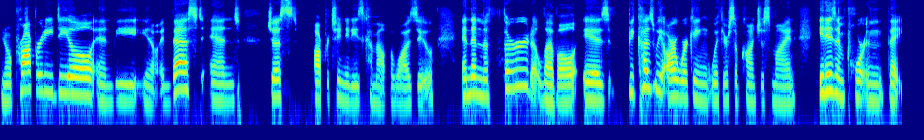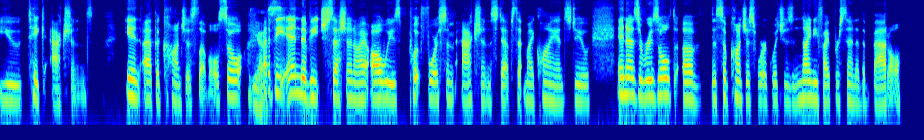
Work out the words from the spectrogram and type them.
you know, property deal and be, you know, invest and just opportunities come out the wazoo. And then the third level is because we are working with your subconscious mind, it is important that you take actions in at the conscious level. So yes. at the end of each session I always put forth some action steps that my clients do. And as a result of the subconscious work which is 95% of the battle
